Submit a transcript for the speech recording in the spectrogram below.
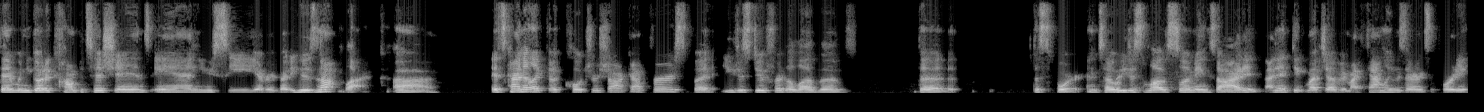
Then when you go to competitions and you see everybody who's not black, uh, it's kind of like a culture shock at first, but you just do for the love of the the sport. And so we just love swimming. So I didn't I didn't think much of it. My family was there and supporting,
